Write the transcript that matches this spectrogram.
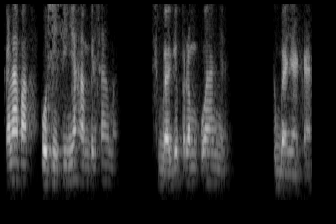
Kenapa? Posisinya hampir sama. Sebagai perempuannya, kebanyakan.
